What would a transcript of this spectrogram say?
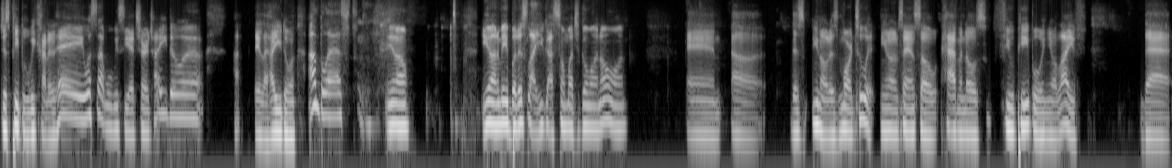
just people we kind of hey what's up when we see at church how you doing they like how you doing i'm blessed you know you know what i mean but it's like you got so much going on and uh there's you know there's more to it you know what i'm saying so having those few people in your life that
